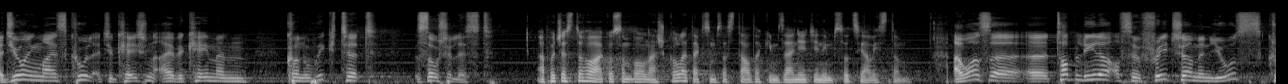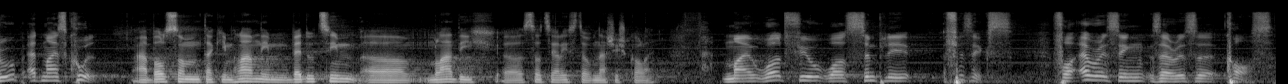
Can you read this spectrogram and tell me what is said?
During my school education, I became an convicted socialist. A počas toho, ako som bol na škole, tak som sa stal takým zanieteným socialistom. I was a, a top leader of the Free German Youth group at my school. A bol som takým hlavným vedúcim uh, mladých uh, socialistov v našej škole. My worldview was simply physics. For everything there is a cause.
